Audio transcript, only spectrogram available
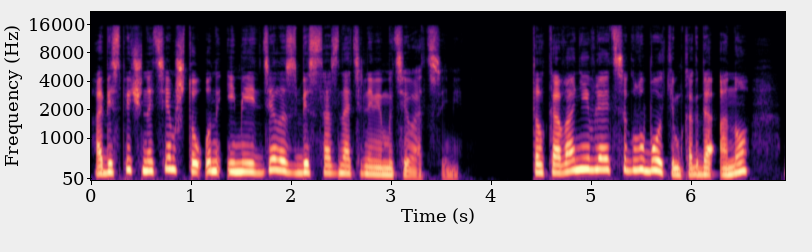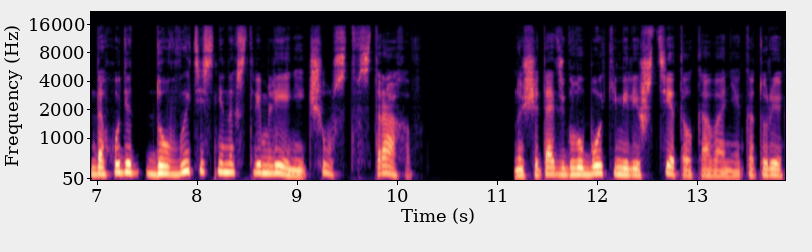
обеспечено тем, что он имеет дело с бессознательными мотивациями. Толкование является глубоким, когда оно доходит до вытесненных стремлений, чувств, страхов. Но считать глубокими лишь те толкования, которые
